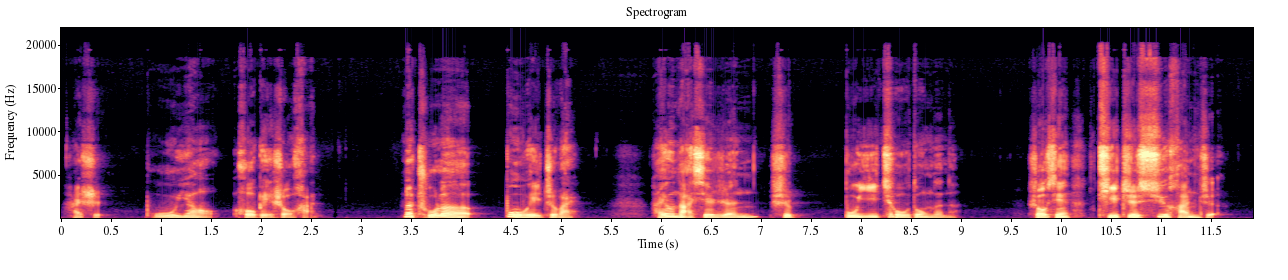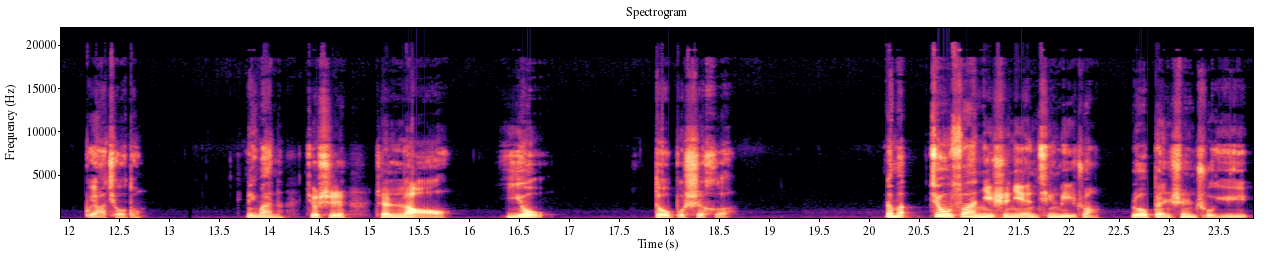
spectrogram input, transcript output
还是不要后背受寒。那除了部位之外，还有哪些人是不宜秋冻的呢？首先，体质虚寒者不要秋冻。另外呢，就是这老幼都不适合。那么，就算你是年轻力壮，若本身处于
